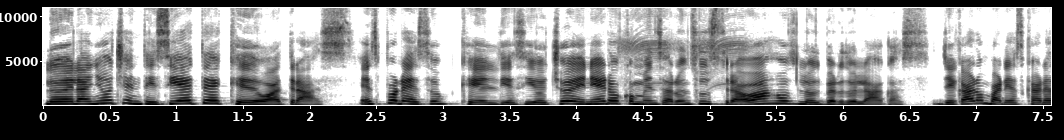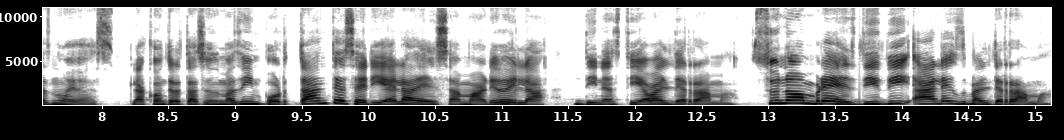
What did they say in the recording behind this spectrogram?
Lo del año 87 quedó atrás. Es por eso que el 18 de enero comenzaron sus trabajos los verdolagas. Llegaron varias caras nuevas. La contratación más importante sería la del Samario de la dinastía Valderrama. Su nombre es Didi Alex Valderrama,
